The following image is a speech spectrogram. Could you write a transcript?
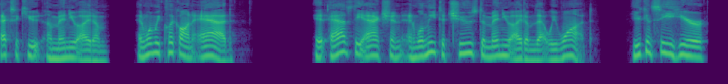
execute a menu item, and when we click on Add, it adds the action and we'll need to choose the menu item that we want. You can see here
